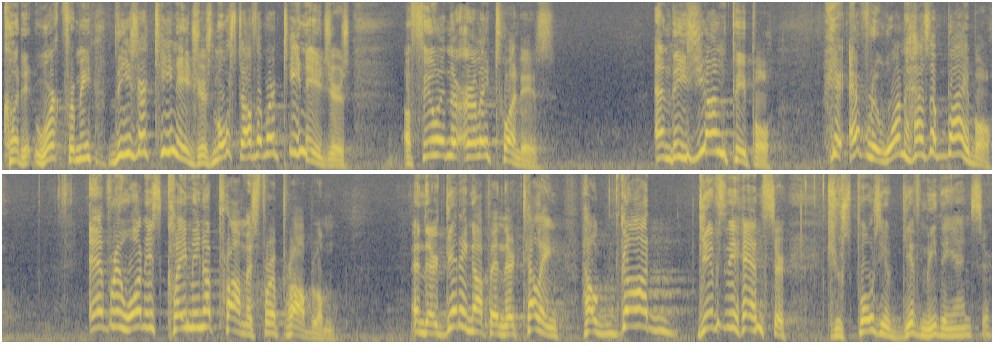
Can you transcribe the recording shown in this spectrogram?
Could it work for me? These are teenagers. Most of them are teenagers, a few in their early 20s. And these young people, everyone has a Bible. Everyone is claiming a promise for a problem. And they're getting up and they're telling how God gives the answer. Do you suppose He would give me the answer?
